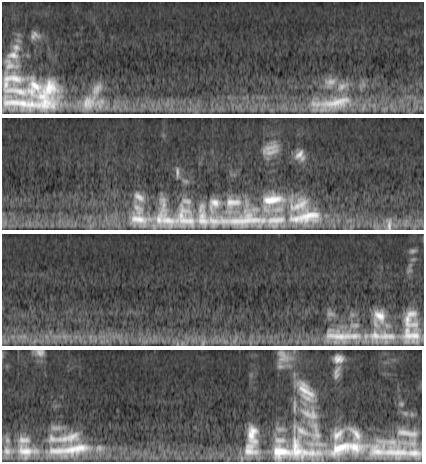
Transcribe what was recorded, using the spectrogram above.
all the loads here. Right. Let me go to the loading diagram on the it is showing let me have the load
